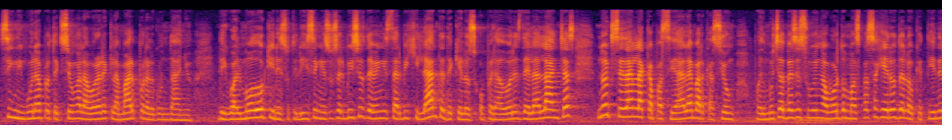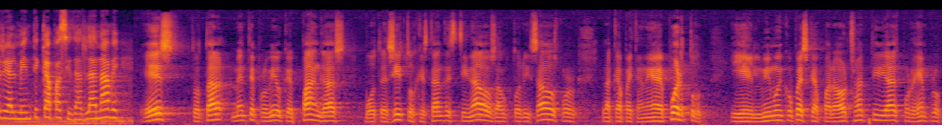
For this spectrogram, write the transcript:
sin ninguna protección a la hora de reclamar por algún daño. De igual modo, quienes utilicen esos servicios deben estar vigilantes de que los operadores de las lanchas no excedan la capacidad de la embarcación, pues muchas veces suben a bordo más pasajeros de lo que tiene realmente capacidad la nave. Es totalmente prohibido que pangas botecitos que están destinados, autorizados por la Capitanía de Puerto y el mismo Incopesca para otras actividades, por ejemplo,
